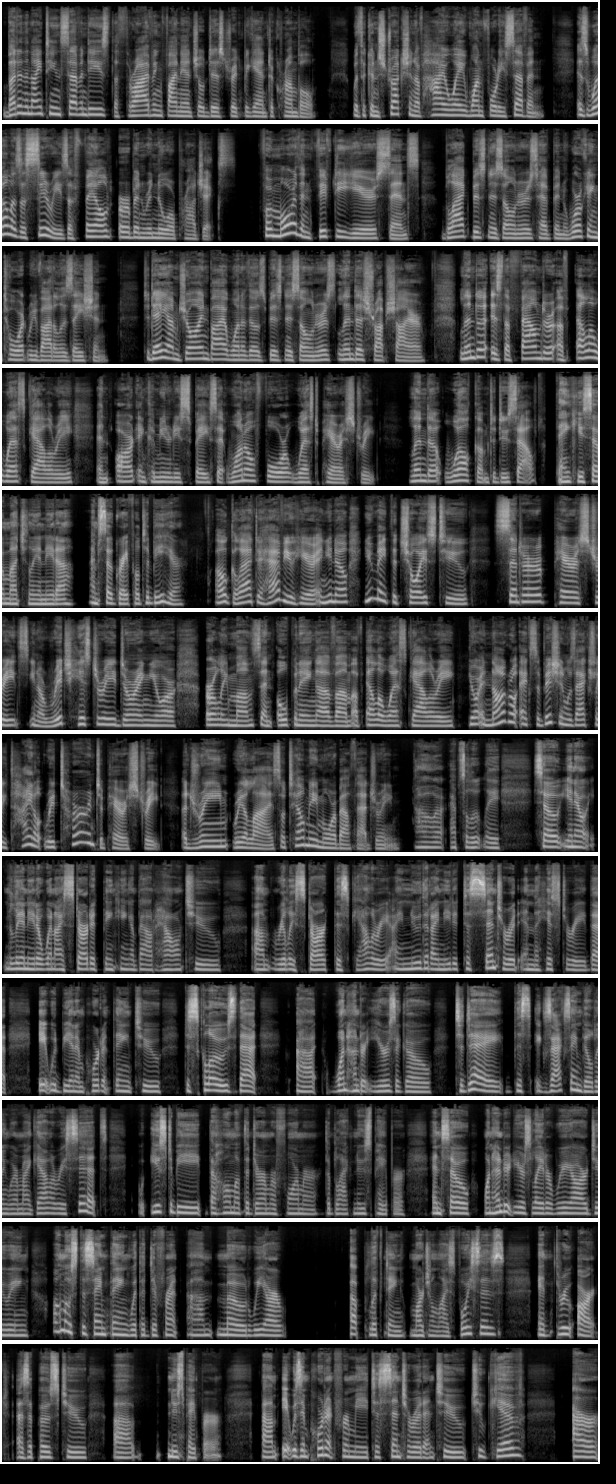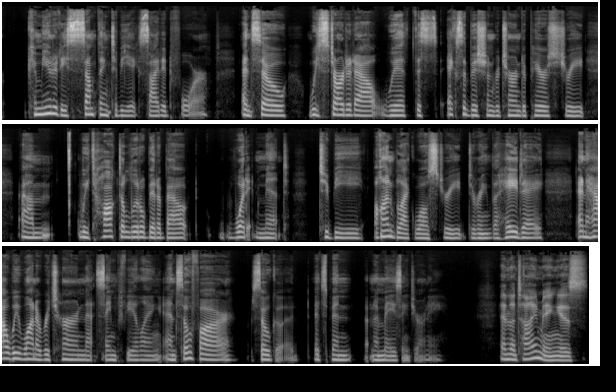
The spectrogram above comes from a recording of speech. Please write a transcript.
But in the 1970s, the thriving financial district began to crumble, with the construction of Highway 147, as well as a series of failed urban renewal projects. For more than 50 years since, black business owners have been working toward revitalization Today, I'm joined by one of those business owners, Linda Shropshire. Linda is the founder of Ella West Gallery, an art and community space at 104 West Parrish Street. Linda, welcome to Due South. Thank you so much, Leoneda. I'm so grateful to be here. Oh, glad to have you here. And you know, you made the choice to center Parrish Street's, you know, rich history during your early months and opening of um, of West Gallery. Your inaugural exhibition was actually titled "Return to Parrish Street: A Dream Realized." So tell me more about that dream. Oh, absolutely. So you know, Leoneda, when I started thinking about how to um, really start this gallery, I knew that I needed to center it in the history, that it would be an important thing to disclose that uh, 100 years ago today, this exact same building where my gallery sits used to be the home of the Durham Reformer, the black newspaper. And so 100 years later, we are doing almost the same thing with a different um, mode. We are uplifting marginalized voices and through art as opposed to uh, newspaper. Um, it was important for me to center it and to to give our community something to be excited for. And so we started out with this exhibition, Return to Parrish Street. Um, we talked a little bit about what it meant to be on Black Wall Street during the heyday and how we want to return that same feeling. And so far, so good. It's been an amazing journey. And the timing is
